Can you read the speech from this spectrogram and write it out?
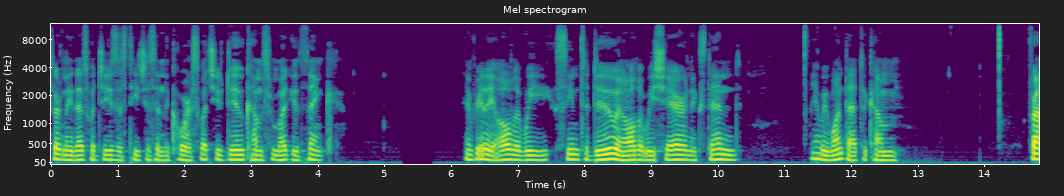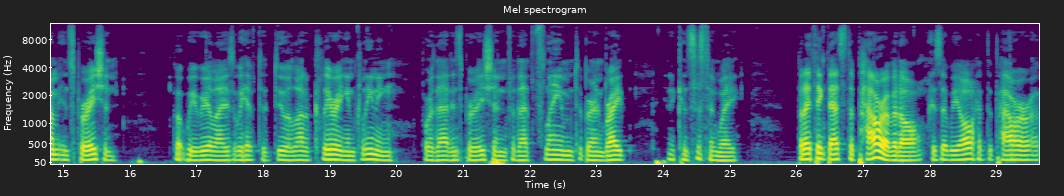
Certainly that's what Jesus teaches in the Course. What you do comes from what you think. And really all that we seem to do and all that we share and extend, yeah, we want that to come from inspiration. But we realize we have to do a lot of clearing and cleaning for that inspiration, for that flame to burn bright in a consistent way. But I think that's the power of it all, is that we all have the power of,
